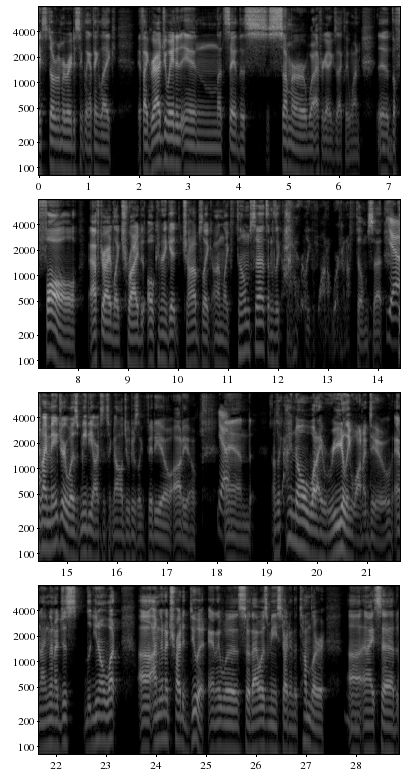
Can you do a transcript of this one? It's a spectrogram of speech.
I still remember very distinctly. I think like if I graduated in let's say this summer what I forget exactly when the the fall after I'd like tried to, oh can I get jobs like on like film sets and I was like I don't really want to work on a film set Yeah. because my major was media arts and technology which was like video audio Yeah. and I was like I know what I really want to do and I'm gonna just you know what uh, I'm gonna try to do it and it was so that was me starting the Tumblr uh, and I said,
